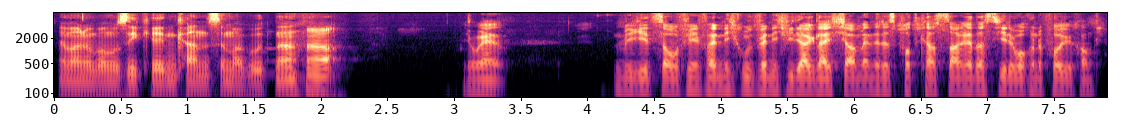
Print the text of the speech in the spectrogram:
Wenn man über Musik reden kann, ist immer gut, ne? Ja. Junge, mir geht's auf jeden Fall nicht gut, wenn ich wieder gleich am Ende des Podcasts sage, dass jede Woche eine Folge kommt.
